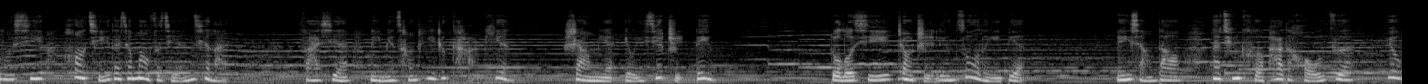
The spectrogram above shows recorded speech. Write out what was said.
罗西好奇的将帽子捡起来，发现里面藏着一张卡片，上面有一些指令。多罗西照指令做了一遍，没想到那群可怕的猴子又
